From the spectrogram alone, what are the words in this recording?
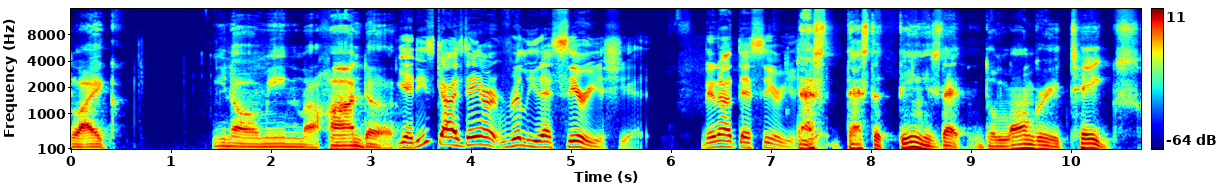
like you know, I mean, a Honda. yeah these guys they aren't really that serious yet they're not that serious That's yet. that's the thing is that the longer it takes,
